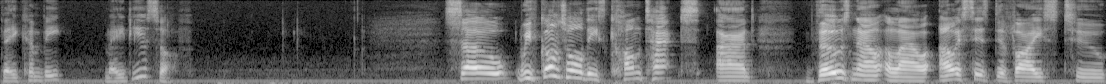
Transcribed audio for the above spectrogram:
they can be made use of. So we've got all these contacts and those now allow Alice's device to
